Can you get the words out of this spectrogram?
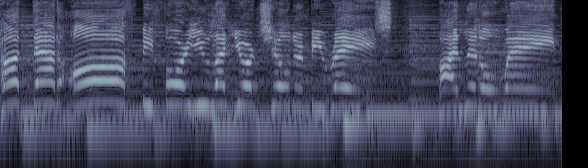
Cut that off before you let your children be raised by Little Wayne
